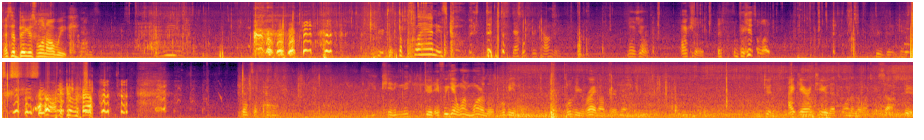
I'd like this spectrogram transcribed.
that's the biggest one all week. The plan is That's a three pounder. No joke. Actually, that's the biggest one. That's a pound. Are you kidding me? Dude, if we get one more of those, we'll be in the, we'll be right up there, bro. Dude, I guarantee you that's one of the ones we saw. Dude,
